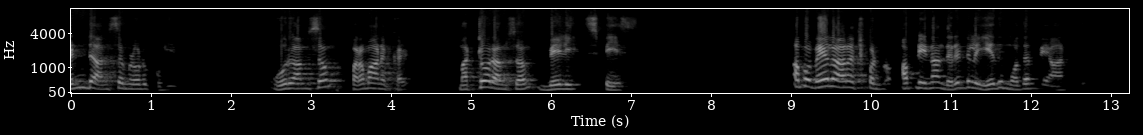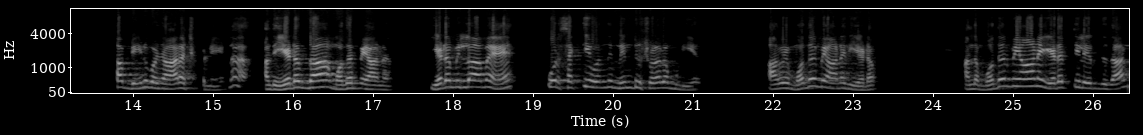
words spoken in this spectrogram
ரெண்டு அம்சங்களோடு கூடியது. ஒரு அம்சம் பரமாணுக்கள் மற்றொரு அம்சம் வெளி ஸ்பேஸ் அப்போ மேல ஆராய்ச்சி பண்றோம். அப்படின்னா அந்த ரெண்டுல எது முதன்மையானது? அப்படின்னு கொஞ்சம் ஆராய்ச்சி பண்ணீங்கன்னா அந்த இடம் தான் இடம் இல்லாம ஒரு சக்தி வந்து நின்று சுழல முடியாது. ஆகவே முதன்மையானது இடம். அந்த முதன்மையான இடத்தில் இருந்துதான்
